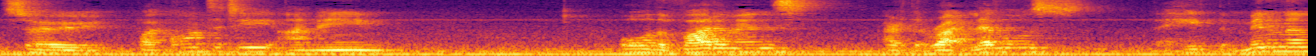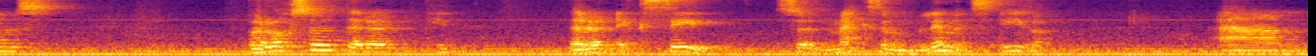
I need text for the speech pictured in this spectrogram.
So by quantity, I mean all the vitamins are at the right levels, they hit the minimums, but also they don't hit, they don't exceed certain maximum limits either. Um,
